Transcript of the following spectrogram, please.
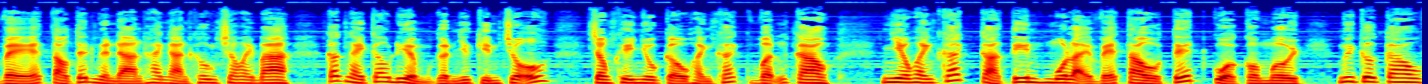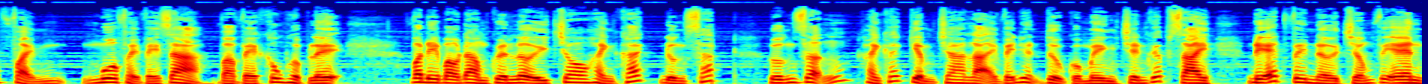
vé tàu Tết Nguyên đán 2023 các ngày cao điểm gần như kín chỗ, trong khi nhu cầu hành khách vẫn cao. Nhiều hành khách cả tin mua lại vé tàu Tết của cò mời, nguy cơ cao phải mua phải vé giả và vé không hợp lệ. Và để bảo đảm quyền lợi cho hành khách đường sắt, hướng dẫn hành khách kiểm tra lại vé điện tử của mình trên website dsvn.vn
